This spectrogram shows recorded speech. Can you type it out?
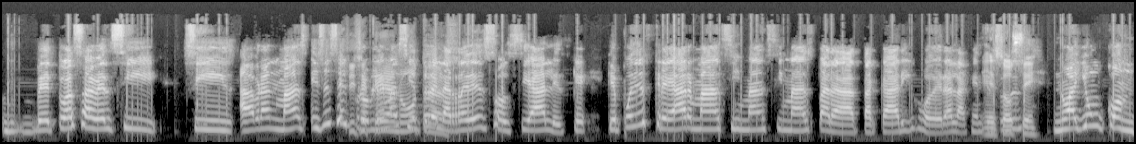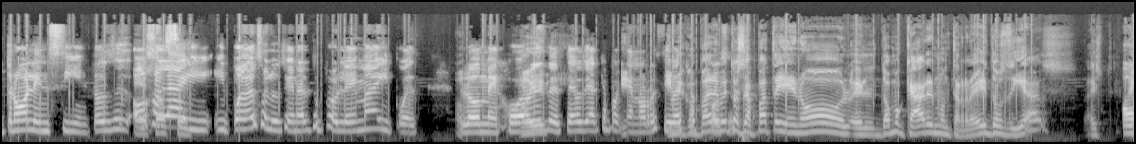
ve tú a saber si, si abran más. Ese es el problema siempre de las redes sociales, que, que puedes crear más y más y más para atacar y joder a la gente. Eso Entonces, sí. no hay un control en sí. Entonces, Eso ojalá sí. y, y puedas solucionar tu problema y pues los mejores Oye, deseos, ya que porque no Y recibe mi compadre Beto. Zapata llenó el Domo Car en Monterrey dos días. Ahí, ahí-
